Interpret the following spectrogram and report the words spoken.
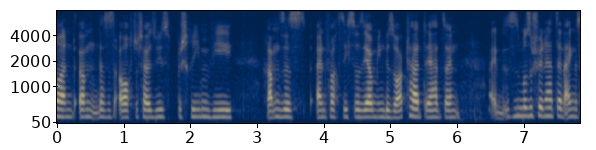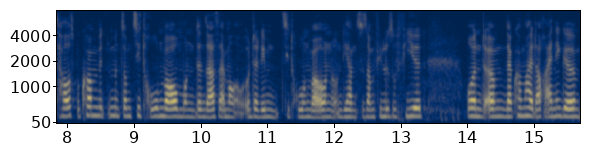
Und ähm, das ist auch total süß beschrieben, wie Ramses einfach sich so sehr um ihn gesorgt hat. Er hat sein, es ist immer so schön, er hat sein eigenes Haus bekommen mit, mit so einem Zitronenbaum und dann saß er einmal unter dem Zitronenbaum und die haben zusammen philosophiert. Und ähm, da kommen halt auch einige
